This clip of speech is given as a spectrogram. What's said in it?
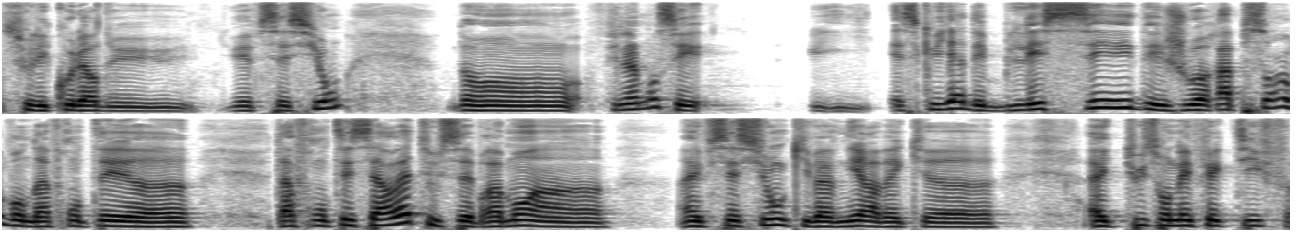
sous les couleurs du, du FC finalement, c'est est-ce qu'il y a des blessés, des joueurs absents avant d'affronter d'affronter Servette ou c'est vraiment un, un F Session qui va venir avec avec tout son effectif?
